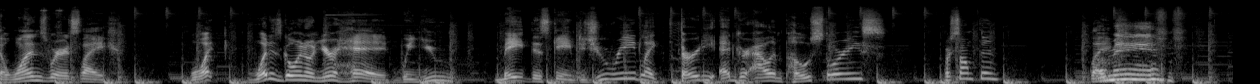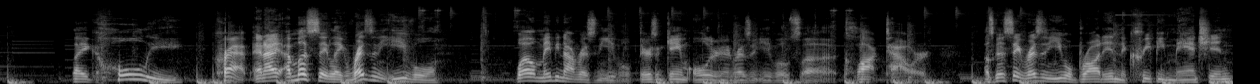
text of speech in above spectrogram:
the ones where it's like, what what is going on your head when you made this game? Did you read like 30 Edgar Allan Poe stories or something? Like, I mean, like holy crap! And I, I must say, like Resident Evil. Well, maybe not Resident Evil. There's a game older than Resident Evil's uh, Clock Tower. I was gonna say Resident Evil brought in the creepy mansion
